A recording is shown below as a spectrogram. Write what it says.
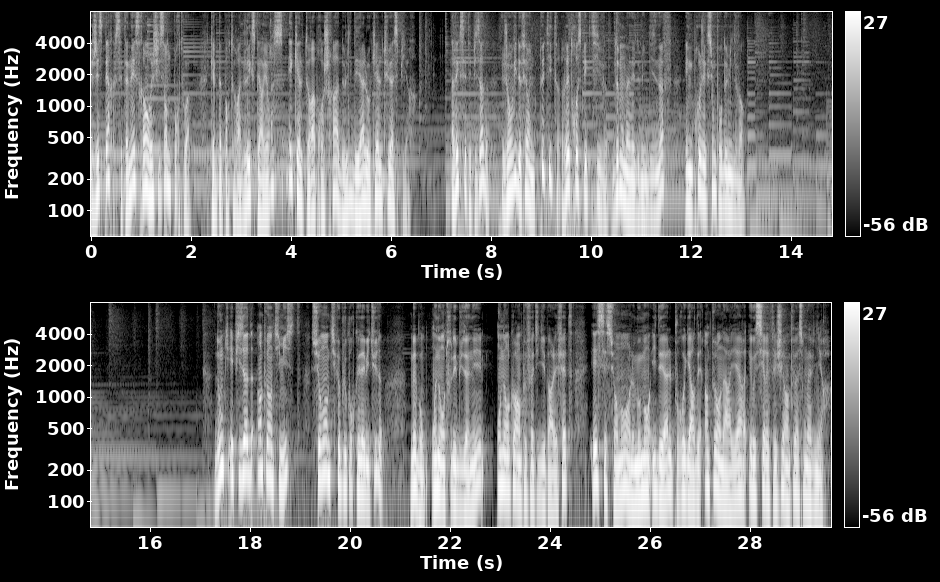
j'espère que cette année sera enrichissante pour toi qu'elle t'apportera de l'expérience et qu'elle te rapprochera de l'idéal auquel tu aspires. Avec cet épisode, j'ai envie de faire une petite rétrospective de mon année 2019 et une projection pour 2020. Donc épisode un peu intimiste, sûrement un petit peu plus court que d'habitude, mais bon, on est en tout début d'année, on est encore un peu fatigué par les fêtes, et c'est sûrement le moment idéal pour regarder un peu en arrière et aussi réfléchir un peu à son avenir.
